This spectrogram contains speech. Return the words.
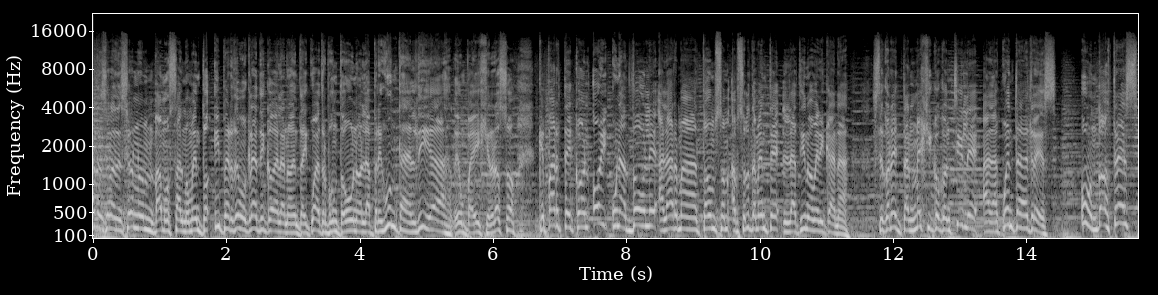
Atención, atención, vamos al momento hiperdemocrático de la 94.1, la pregunta del día de un país generoso que parte con hoy una doble alarma Thompson absolutamente latinoamericana. Se conectan México con Chile a la cuenta de tres. Un, dos, tres.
